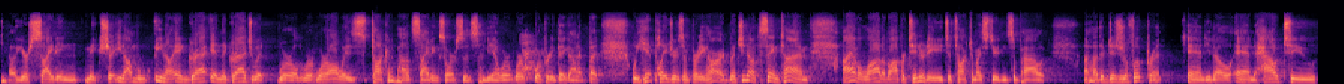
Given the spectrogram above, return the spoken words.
you know you're citing make sure you know I'm, you know in gra- in the graduate world we're, we're always talking about citing sources and you know we're, we're, yeah. we're pretty big on it but we hit plagiarism pretty hard but you know at the same time i have a lot of opportunity to talk to my students about uh, their digital footprint and you know and how to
